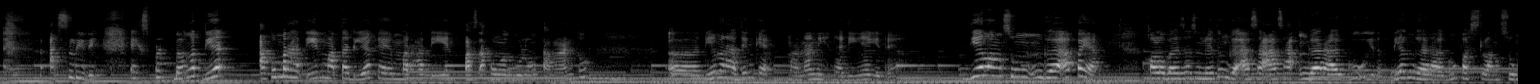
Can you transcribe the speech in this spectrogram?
asli deh expert banget dia. Aku merhatiin mata dia kayak merhatiin pas aku ngegulung tangan tuh uh, dia merhatiin kayak mana nih nadinya? gitu ya. Dia langsung nggak apa ya kalau bahasa Sunda itu nggak asa-asa nggak ragu gitu. Dia nggak ragu pas langsung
